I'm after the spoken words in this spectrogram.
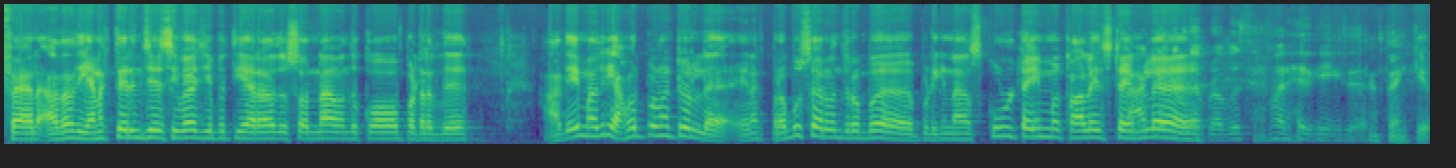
ஃபேன் அதாவது எனக்கு தெரிஞ்ச சிவாஜியை பற்றி யாராவது சொன்னால் வந்து கோவப்படுறது. அதே மாதிரி அவர் இப்ப மட்டும் இல்லை எனக்கு பிரபு சார் வந்து ரொம்ப பிடிக்கும் நான் ஸ்கூல் டைம் காலேஜ் டைமில் பிரபு சார் மாதிரி இருக்கீங்க சார். தேங்க்யூ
